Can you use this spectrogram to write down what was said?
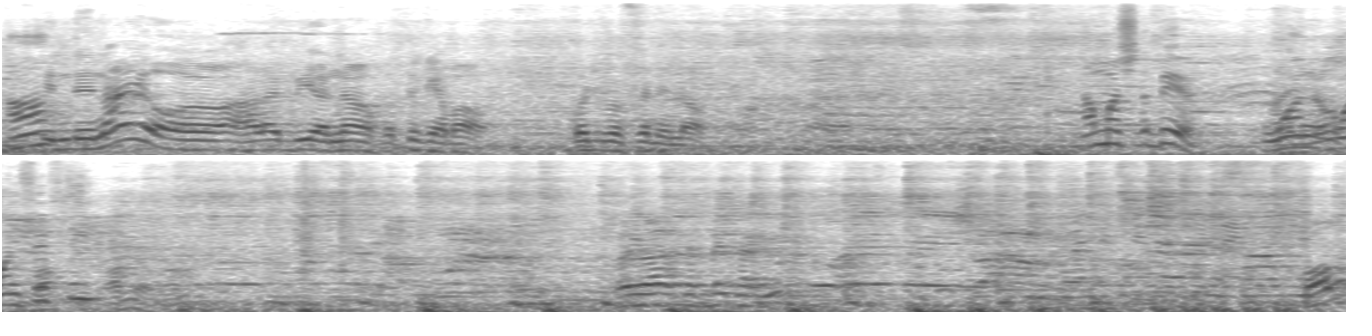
Huh? In the night or I like beer now for thinking about? What you feeling now? How much the beer? One, one fifty? ¿Cómo?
